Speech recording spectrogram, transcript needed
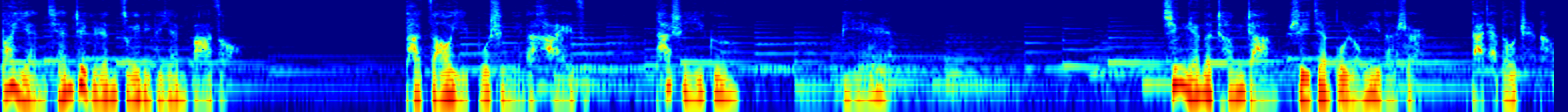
把眼前这个人嘴里的烟拔走。他早已不是你的孩子，他是一个别人。青年的成长是一件不容易的事儿。大家都知道，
